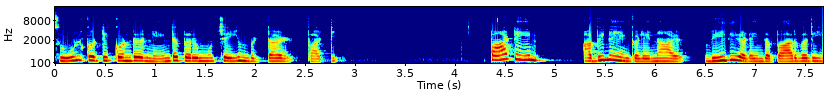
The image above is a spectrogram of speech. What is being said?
சூழ் கொட்டிக்கொண்டு நீண்ட பெருமூச்சையும் விட்டாள் பாட்டி. பாட்டியின் அபிநயங்களினால் பீதியடைந்த பார்வதி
